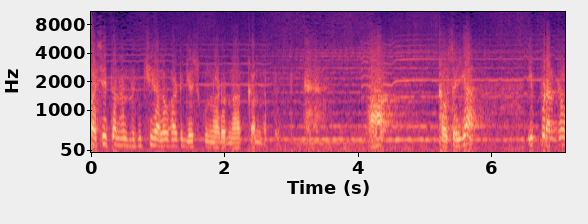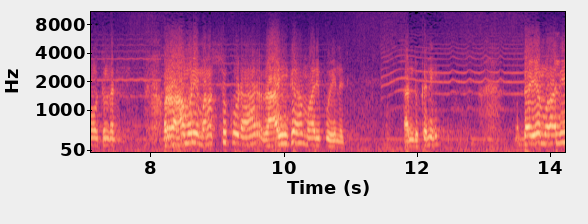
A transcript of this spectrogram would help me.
పసితనం నుంచి అలవాటు చేసుకున్నాడు నా కన్న కౌసల్య ఇప్పుడు అర్థమవుతున్నది. రాముని మనస్సు కూడా రాయిగా మారిపోయినది. అందుకని దయమాలి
